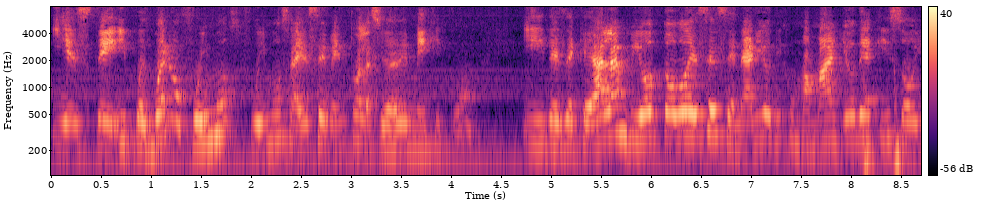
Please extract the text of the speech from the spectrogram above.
Y este, y pues bueno, fuimos, fuimos a ese evento a la Ciudad de México. Y desde que Alan vio todo ese escenario, dijo, mamá, yo de aquí soy.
